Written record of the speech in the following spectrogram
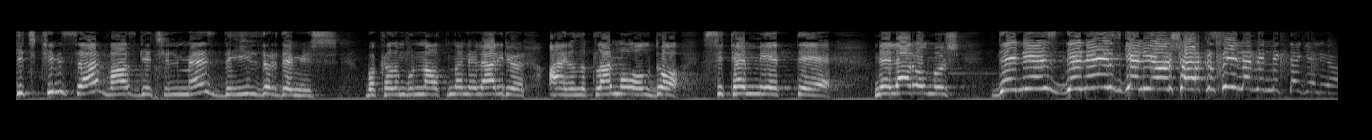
hiç kimse vazgeçilmez değildir demiş. Bakalım bunun altında neler diyor. Ayrılıklar mı oldu? Sitem mi etti? Neler olmuş? Deniz Deniz geliyor şarkısıyla birlikte geliyor.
